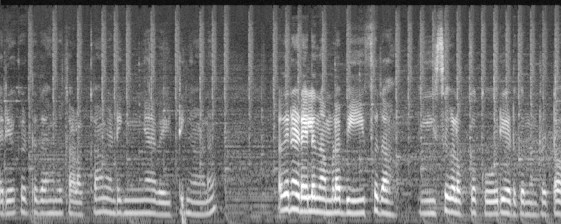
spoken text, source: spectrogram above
അരിയൊക്കെ ഇട്ടത് ഒന്ന് തിളക്കാൻ വേണ്ടി ഇങ്ങനെ വെയിറ്റിംഗ് ആണ്. അതിനിടയിൽ നമ്മളെ ബീഫ് ഇതാ പീസുകളൊക്കെ കോരി എടുക്കുന്നുണ്ട് കേട്ടോ.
